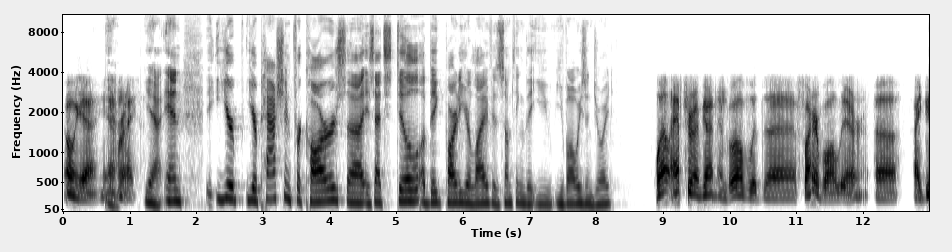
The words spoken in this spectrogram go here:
Oh yeah, yeah, yeah, right. Yeah, and your your passion for cars uh, is that still a big part of your life? Is something that you you've always enjoyed? Well, after I've gotten involved with uh, Fireball, there, uh, I do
